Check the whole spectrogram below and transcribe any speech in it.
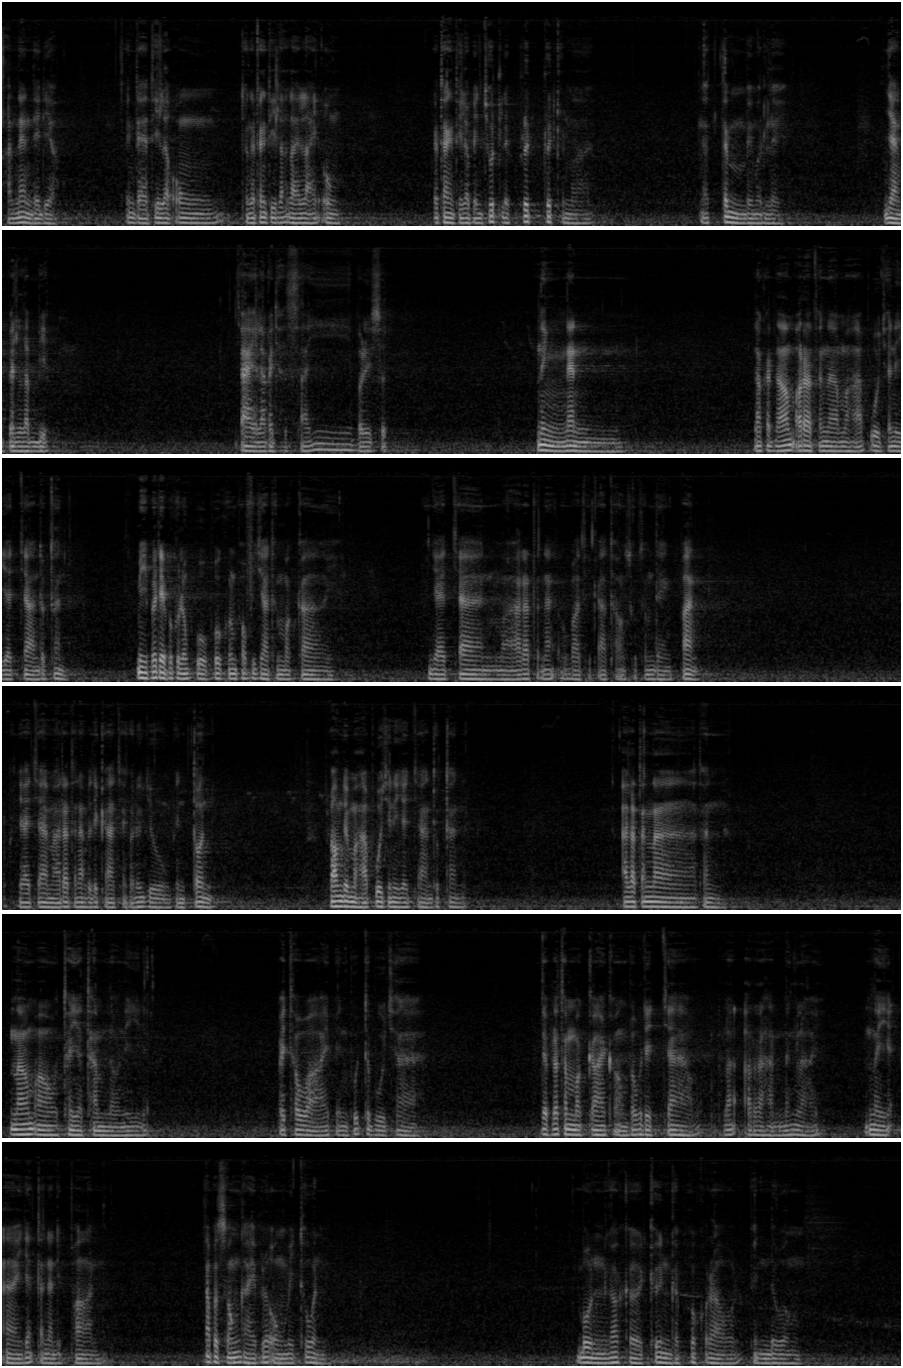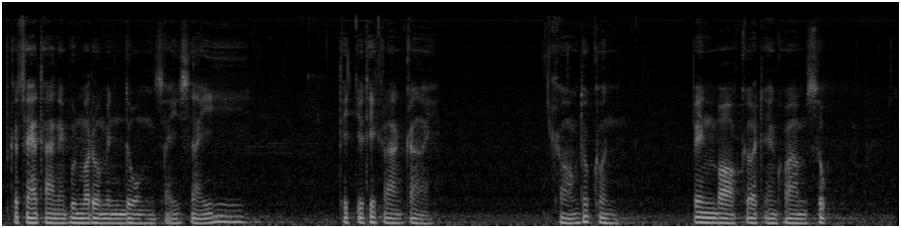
อันแน่นทีเดียว ตั้งแต่ทีละองค์จนกระทั่งทีละหลายๆ องค์ กระทั่งทีเราเป็นชุดเลยพลึดพลึดขึ้นมา นะเต็มไปหมดเลย อย่างเป็นระเบียบ ใจเราก็จะใสบริสุทธิ์ นิ่งแน่น แล้วก็น้อมอาราธนามหาปูชนียาจารย์ทุกท่าน มีพระเดชพระคุณหลวงปู่ผู้คุณพระวิชาธรรมกายยาจารย์มหารัตนอุบาสิกาทองสุขสำแดงปั้น ยาจารมารัตนอุบาสิกาใจก็นึกยูงเป็นต้น พร้อมด้วยมหาปูชนียาจารย์ทุกท่านอารัตนาท่าน น้อมเอาทยธรรมเหล่านี้เนี่ยไปถวายเป็นพุทธบูชาแด่พระธรรมกายของพระพุทธเจ้า พระอรหันต์ทั้งหลาย ในอายตนะนิพพาน อัประสงค์ไขพระองค์ไม่ท้วน บุญก็เกิดขึ้นกับพวกเราเป็นดวง กระแสทานในบุญมารวมเป็นดวงใส ๆ ติดอยู่ที่กลางกาย ของทุกคน เป็นบอกเกิดแห่งความสุข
